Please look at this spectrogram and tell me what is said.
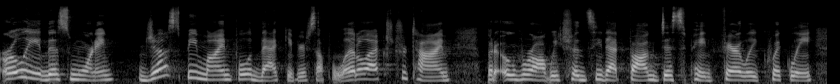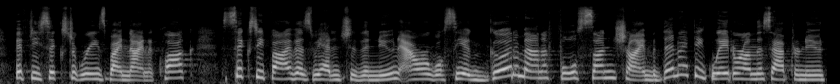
early this morning, just be mindful of that. Give yourself a little extra time. But overall, we should see that fog dissipate fairly quickly. 56 degrees by 9 o'clock, 65 as we head into the noon hour. We'll see a good amount of full sunshine. But then I think later on this afternoon,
